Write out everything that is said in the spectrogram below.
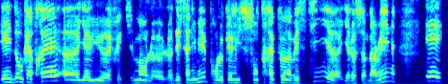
Et donc après, euh, il y a eu effectivement le, le, dessin animé pour lequel ils se sont très peu investis, euh, Yellow Submarine, et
